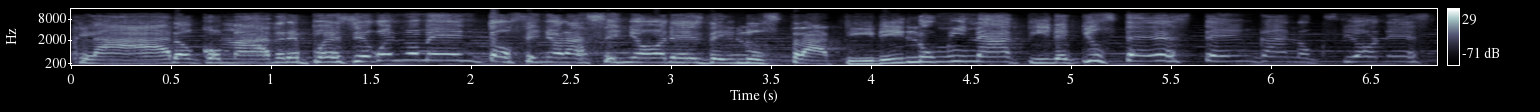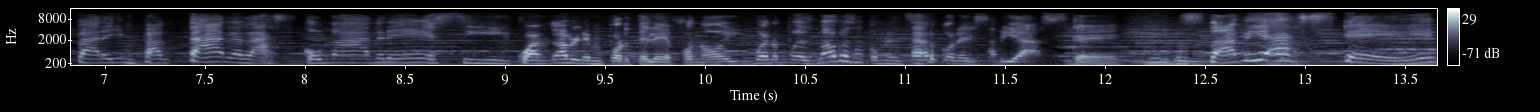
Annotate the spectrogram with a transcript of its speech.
Claro, comadre, pues llegó el momento, señoras, señores, de Illustrati, de Illuminati, de que ustedes tengan opciones para impactar a las comadres y cuando hablen por teléfono. Y bueno, pues vamos a comenzar con el ¿sabías que? ¿Sabías que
